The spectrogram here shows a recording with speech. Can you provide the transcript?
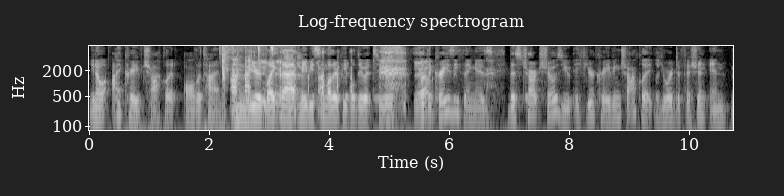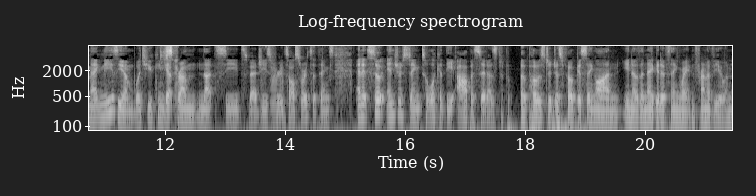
you know i crave chocolate all the time i'm weird like too. that maybe some other people do it too yep. but the crazy thing is this chart shows you if you're craving chocolate, you're deficient in magnesium, which you can get from nuts, seeds, veggies, mm-hmm. fruits, all sorts of things. And it's so interesting to look at the opposite as to, opposed to just focusing on, you know, the negative thing right in front of you. And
